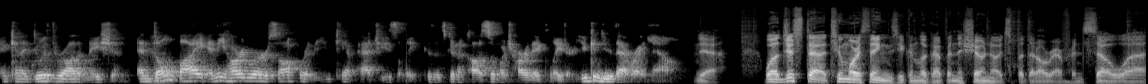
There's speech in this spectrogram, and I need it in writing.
and can I do it through automation? And don't buy any hardware or software that you can't patch easily because it's going to cause so much heartache later. You can do that right now. Yeah. Well, just uh, two more things you can look up in the show notes, but that I'll reference. So, uh,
